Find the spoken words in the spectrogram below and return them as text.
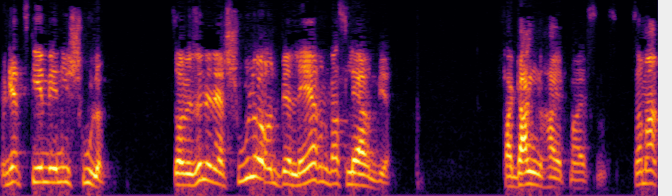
Und jetzt gehen wir in die Schule. So, wir sind in der Schule und wir lehren, was lernen wir? Vergangenheit meistens. Sag mal,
